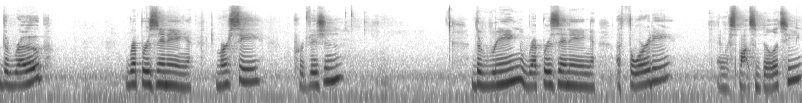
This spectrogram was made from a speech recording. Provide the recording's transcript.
the robe, representing mercy, provision, the ring, representing authority and responsibility,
